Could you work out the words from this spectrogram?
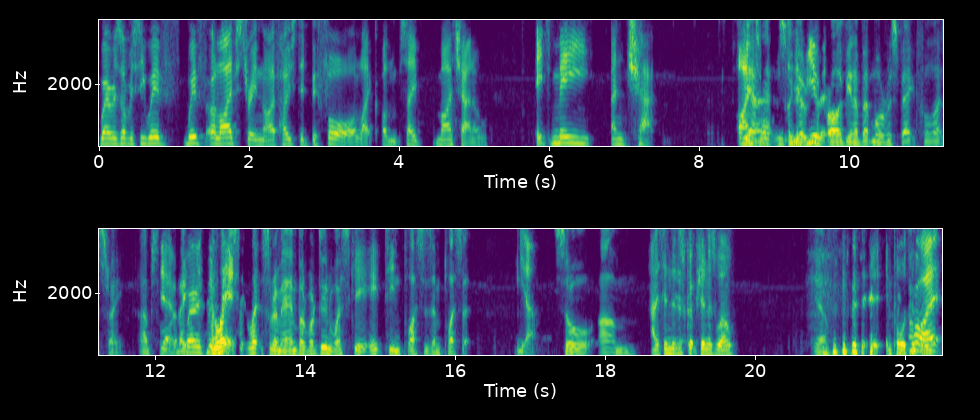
Whereas obviously with with a live stream that I've hosted before, like on say my channel, it's me and chat. I'm yeah, talking so to you're, you're probably being a bit more respectful. That's right. Absolutely Yeah, right. whereas And let's this- let's remember we're doing whiskey. Eighteen plus is implicit. Yeah. So um And it's in the description as well. yeah Importantly. All right.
